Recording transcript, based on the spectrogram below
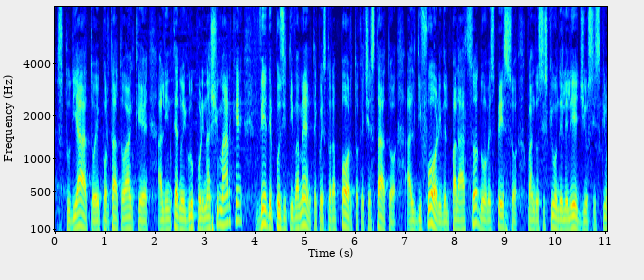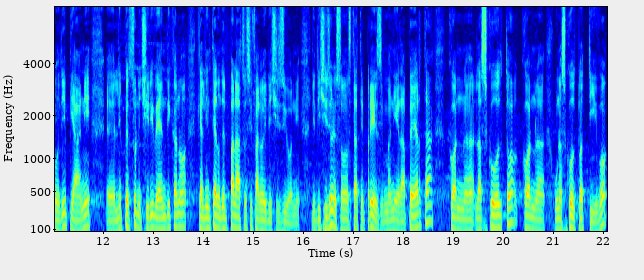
studiato e portato anche all'interno del gruppo Rinasci Marche, vede positivamente questo rapporto che c'è stato al di fuori del palazzo dove spesso quando si scrivono delle leggi o si scrivono dei piani eh, le persone ci rivendicano che all'interno del palazzo si fanno le decisioni. Le decisioni sono state prese in maniera aperta con eh, l'ascolto, con eh, un ascolto attivo.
